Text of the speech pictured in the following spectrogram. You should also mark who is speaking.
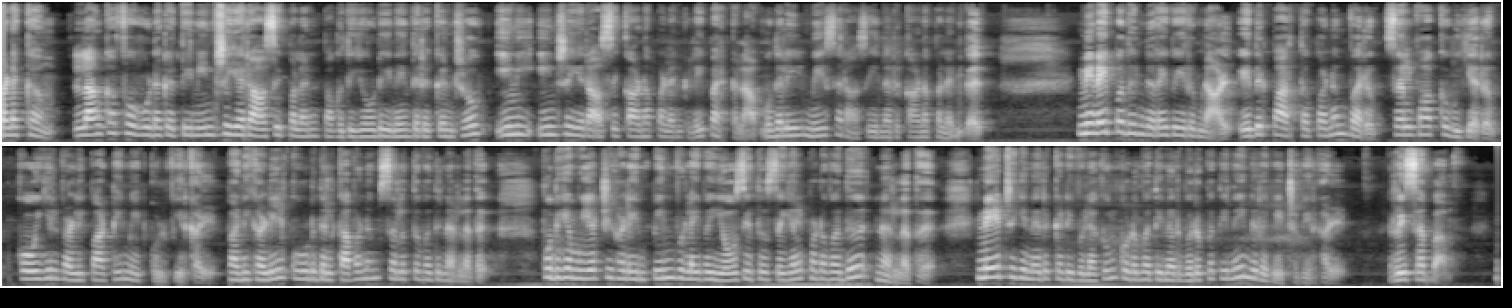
Speaker 1: வணக்கம். லங்காஃபோ ஊடகத்தின் இன்றைய ராசி பலன் பகுதியோடு இணைந்திருக்கின்றோம். இனி இன்றைய ராசிக்கான பலன்களை பார்க்கலாம். முதலில் மேச ராசியினருக்கான பலன்கள். நினைப்பது நிறைவேறும் நாள். எதிர்பார்த்த பணம் வரும். செல்வாக்கு உயரும். கோயில் வழிபாட்டை மேற்கொள்வீர்கள். பணிகளில் கூடுதல் கவனம் செலுத்துவது நல்லது. புதிய முயற்சிகளின் பின் விளைவை யோசித்து செயல்படுவது நல்லது. நேற்றைய நெருக்கடி விலகும் குடும்பத்தினர் விருப்பத்தினை நிறைவேற்றுவீர்கள். ரிஷபம்.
